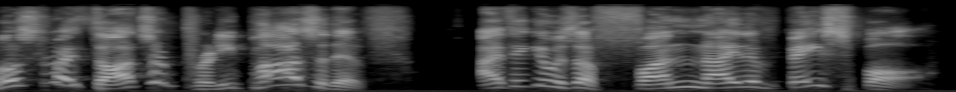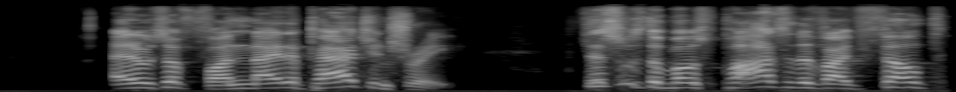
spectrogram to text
most of my thoughts are pretty positive. I think it was a fun night of baseball, and it was a fun night of pageantry. This was the most positive I've felt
